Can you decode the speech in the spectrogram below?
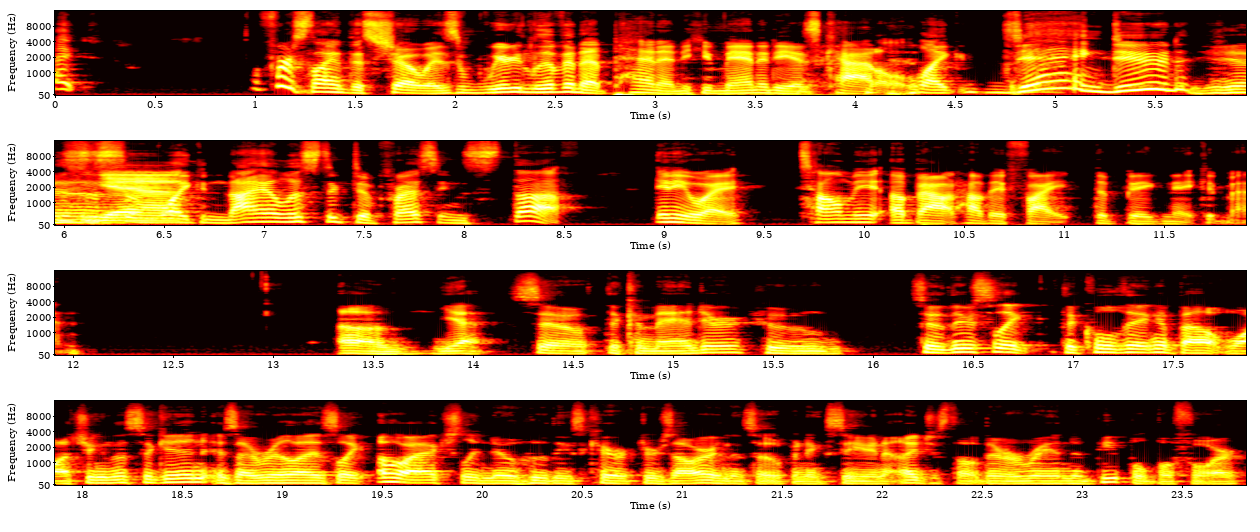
I, the first line of this show is we live in a pen and humanity is cattle. like dang, dude, this is Yeah. some like nihilistic, depressing stuff. Anyway, tell me about how they fight the big naked men. Um, yeah. So the commander who so there's like the cool thing about watching this again is I realized like, oh, I actually know who these characters are in this opening scene. I just thought they were random people before.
